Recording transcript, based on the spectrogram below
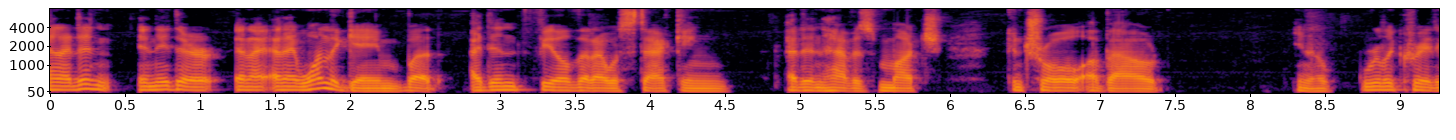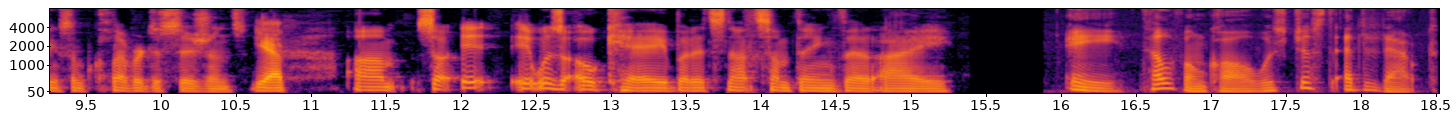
And I didn't and either and I and I won the game, but I didn't feel that I was stacking I didn't have as much control about you know really creating some clever decisions. Yeah. Um, so it it was okay, but it's not something that I. A telephone call was just edited out.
